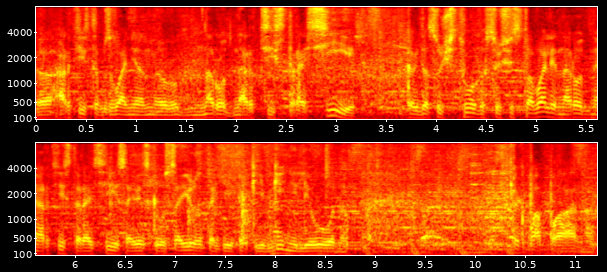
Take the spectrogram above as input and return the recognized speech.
артистам звание народный артист России, когда существовали народные артисты России и Советского Союза, такие как Евгений Леонов, как Папанов.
